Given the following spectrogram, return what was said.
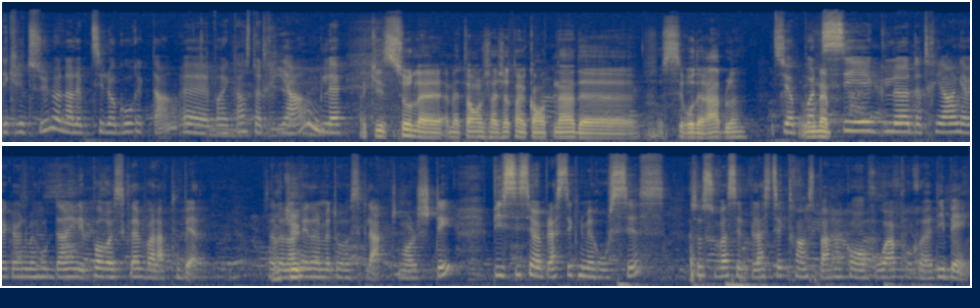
décrit dessus, là, dans le petit logo rectangle, euh, pas rectangle, c'est un triangle? OK, sur le. Mettons, j'achète un contenant de sirop d'érable. S'il n'y a pas de sigle de triangle avec un numéro dedans, il n'est pas recyclable, il va à la poubelle. Ça donne Ok. rien de le mettre au recyclage. Ils vont le jeter. Puis ici, c'est un plastique numéro 6. Ça, souvent, c'est le plastique transparent qu'on voit pour euh, des beignes,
